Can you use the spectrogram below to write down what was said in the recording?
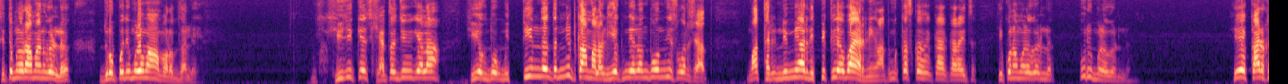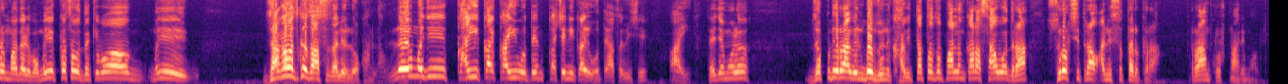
सीतेमुळं रामायण घडलं द्रौपदीमुळं महाभारत झाले. ही जी केस ह्याचा जीव गेला ही एक दोन मी तीन जण तर नीट कामाला लागली. एक मेलन दोन वीस वर्षात. म्हातारी निम्मी अर्धी पिकल्या बाहेर निघा आता मग कसं कसं काय करायचं? ही कोणामुळं घडलं? पुरीमुळं घडलं. हे कार्यक्रम बदलले बा म्हणजे कसं होतं की बाबा म्हणजे जागावाच कसं असं झालं लोकांना. लय म्हणजे काही काय काही होते आणि कशाने काही होते असा विषय आहे. त्याच्यामुळं जपणी राहावी बजून खावी. तत्वाचं पालन करा सावध राहा सुरक्षित राहा आणि सतर्क राहा. रामकृष्ण हरिमावली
